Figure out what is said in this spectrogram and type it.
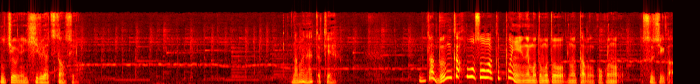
日曜日の昼やってたんですよ。名前何やったっけ？が文化放送枠っぽいんよね、もともとの多分ここの筋が。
